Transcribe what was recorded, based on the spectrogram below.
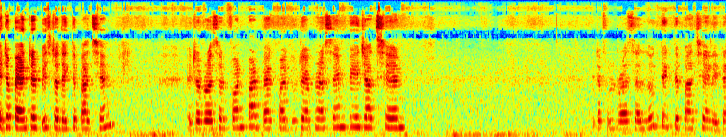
এটা প্যান্টের পিসটা দেখতে পাচ্ছেন। এটা ড্রেসের ফ্রন্ট পার্ট ব্যাক পার্ট দুটো আপনারা সেম পেয়ে যাচ্ছেন। এটা ফুল ড্রেসের লুক দেখতে পাচ্ছেন এটা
